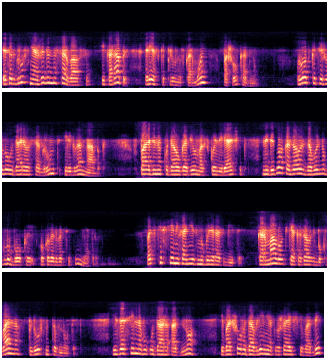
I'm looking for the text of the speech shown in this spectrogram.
Этот груз неожиданно сорвался, и корабль, резко клюнув кормой, пошел ко дну. Лодка тяжело ударилась о грунт и легла на бок. Впадина, куда угодил морской ныряльщик, на беду оказалась довольно глубокой, около 20 метров. Почти все механизмы были разбиты. Корма лодки оказалась буквально вплюснута внутрь. Из-за сильного удара о дно и большого давления окружающей воды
